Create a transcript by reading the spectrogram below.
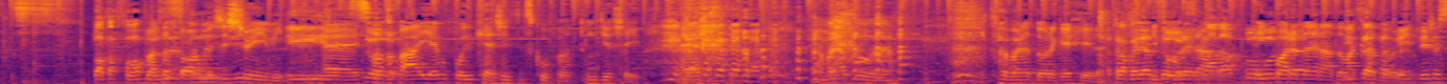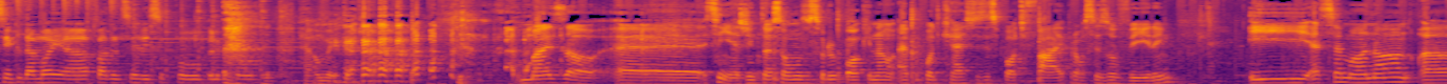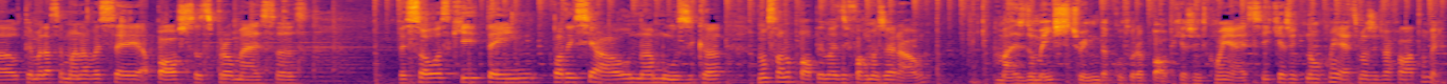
Plataforma. plataformas de streaming. Isso. É, Spotify e Apple Podcast, gente, desculpa, um dia cheio. É, Trabalhadora. trabalhadora guerreira. A trabalhadora, Empoderada. lalabuta. Empoderada, lacradora. Exatamente, desde as 5 da manhã, fazendo serviço público. Realmente. Mas, ó, é... sim, a gente nós somos o Surupoc na Apple Podcasts e Spotify pra vocês ouvirem. E essa semana, ah, o tema da semana vai ser apostas, promessas, pessoas que têm potencial na música, não só no pop, mas de forma geral. Mas do mainstream da cultura pop que a gente conhece e que a gente não conhece, mas a gente vai falar também.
